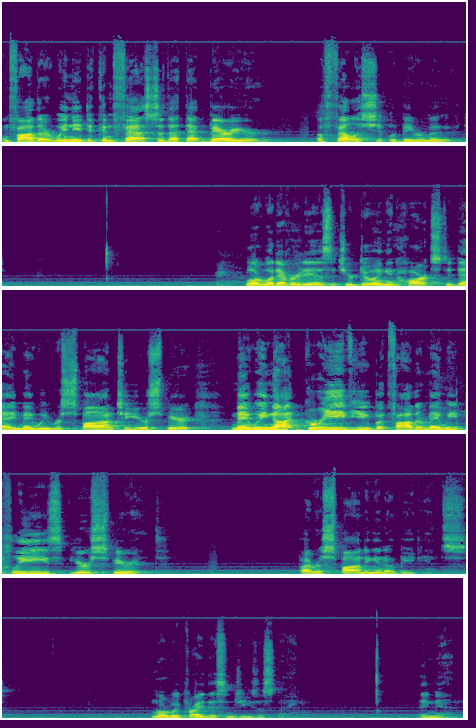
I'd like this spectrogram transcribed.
And Father, we need to confess so that that barrier of fellowship would be removed. Lord, whatever it is that you're doing in hearts today, may we respond to your spirit. May we not grieve you, but Father, may we please your Spirit by responding in obedience. Lord, we pray this in Jesus' name. Amen.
